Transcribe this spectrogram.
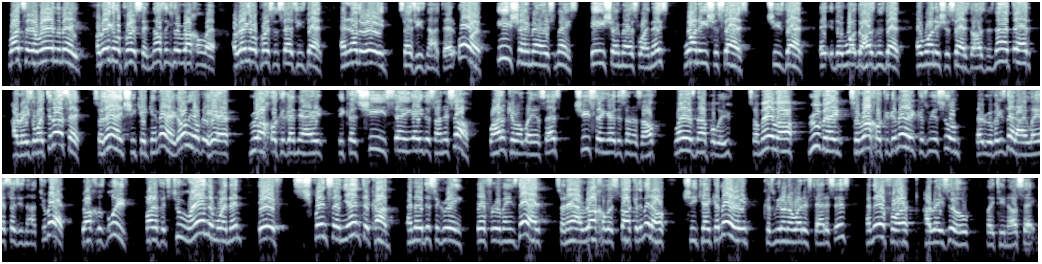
Let's say a random maid, a regular person, nothing to Rachel and Leah. A regular person says he's dead, and another aide says he's not dead. Or Isha Maris Mace, Isha Maris Mace. One Isha says she's dead eh, the, the husband's dead, and one Isha says the husband's not dead, Hareza like Tanase. So then she can get married. Only over here, Ruach could get married because she's saying Edus on herself. Well, I don't care what Leah says. She's saying Edus on herself. Leah's not believed. So Mela, Ruvain, so Rachel could get married because we assume that Ruvain's dead. I, Leah says he's not too bad. Rachel's believed. But if it's two random women, if Sprinza and Yenta come and they're disagreeing if Ruvain's dead, so now Rachel is stuck in the middle she can't get married because we don't know what her status is, and therefore, harezu leitina say.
